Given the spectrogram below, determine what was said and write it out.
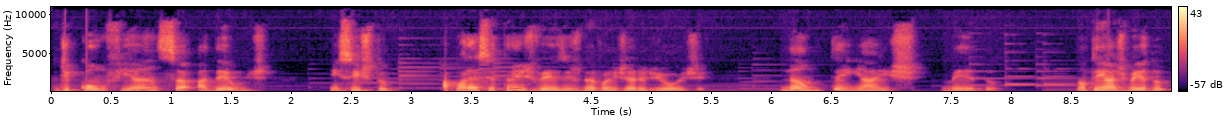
de confiança a Deus, insisto, aparece três vezes no Evangelho de hoje. Não tenhais medo. Não tenhas medo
